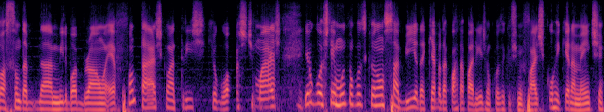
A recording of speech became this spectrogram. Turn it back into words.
atuação da, da Millie Bob Brown é fantástica, uma atriz que eu gosto demais. Eu gostei muito, uma coisa que eu não sabia, da quebra da quarta parede, uma coisa que o filme faz corriqueiramente.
